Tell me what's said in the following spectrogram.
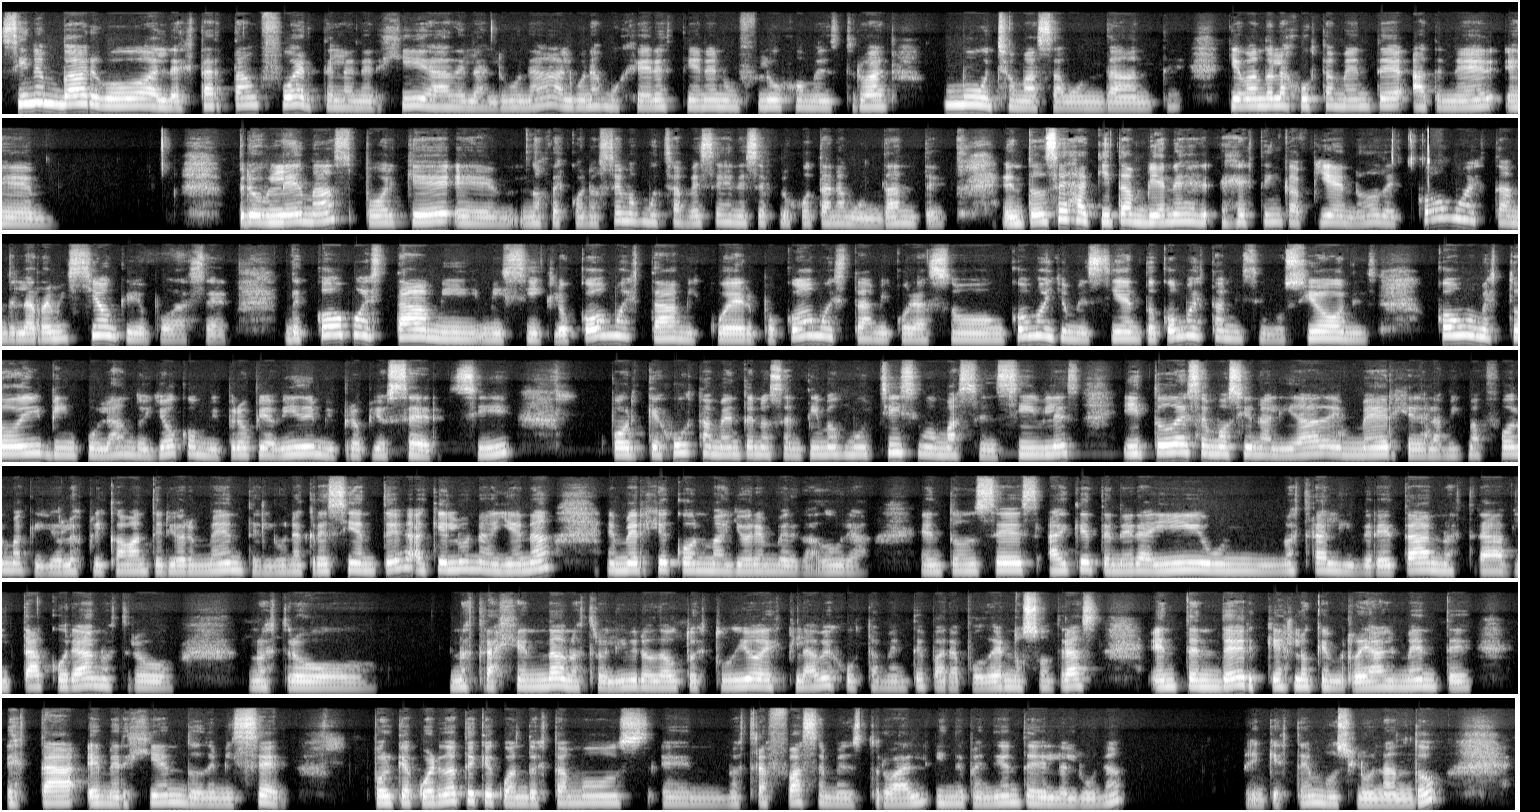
Sin embargo, al estar tan fuerte la energía de la luna, algunas mujeres tienen un flujo menstrual mucho más abundante, llevándola justamente a tener eh, problemas porque eh, nos desconocemos muchas veces en ese flujo tan abundante. Entonces aquí también es, este hincapié, ¿no? De cómo están, de la revisión que yo puedo hacer, de cómo está mi, mi ciclo, cómo está mi cuerpo, cómo está mi corazón, cómo yo me siento, cómo están mis emociones, cómo me estoy vinculando yo con mi propia vida y mi propio ser, ¿sí? porque justamente nos sentimos muchísimo más sensibles y toda esa emocionalidad emerge de la misma forma que yo lo explicaba anteriormente, en luna creciente, aquí en luna llena emerge con mayor envergadura. Entonces hay que tener ahí nuestra libreta, nuestra bitácora, nuestro, nuestro nuestra agenda, nuestro libro de autoestudio es clave justamente para poder nosotras entender qué es lo que realmente está emergiendo de mi ser. Porque acuérdate que cuando estamos en nuestra fase menstrual, independiente de la luna, en que estemos lunando,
